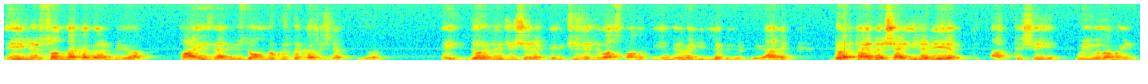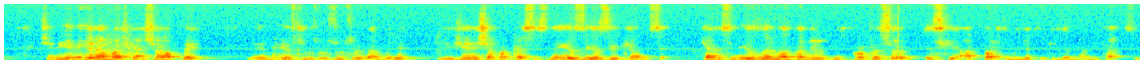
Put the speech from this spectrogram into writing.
Eylül sonuna kadar diyor faizler %19'da kalacak diyor. E, dördüncü çeyrekte 350 bas puanlık bir indirime gidilebilir diyor. Yani 4 ay 5 ay ileriye attı şeyi, uygulamayı. Şimdi yeni gelen başkan Şahap Bey e, biliyorsunuz uzun süreden beri e, Yeni Şafak gazetesinde yazı yazıyor kendisi. Kendisini yazılarından tanıyoruz biz. Profesör, eski AK Parti milletvekillerinden bir tanesi.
